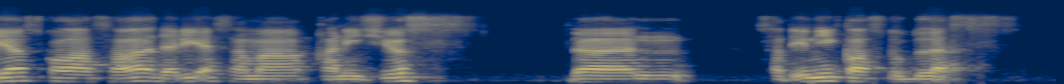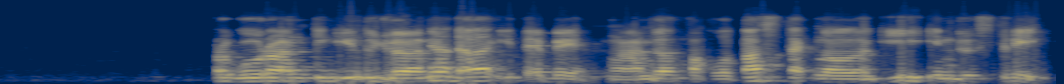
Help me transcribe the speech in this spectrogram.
Dia sekolah asal dari SMA Canisius dan saat ini kelas 12. Perguruan tinggi tujuannya adalah ITB, mengambil Fakultas Teknologi Industri,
